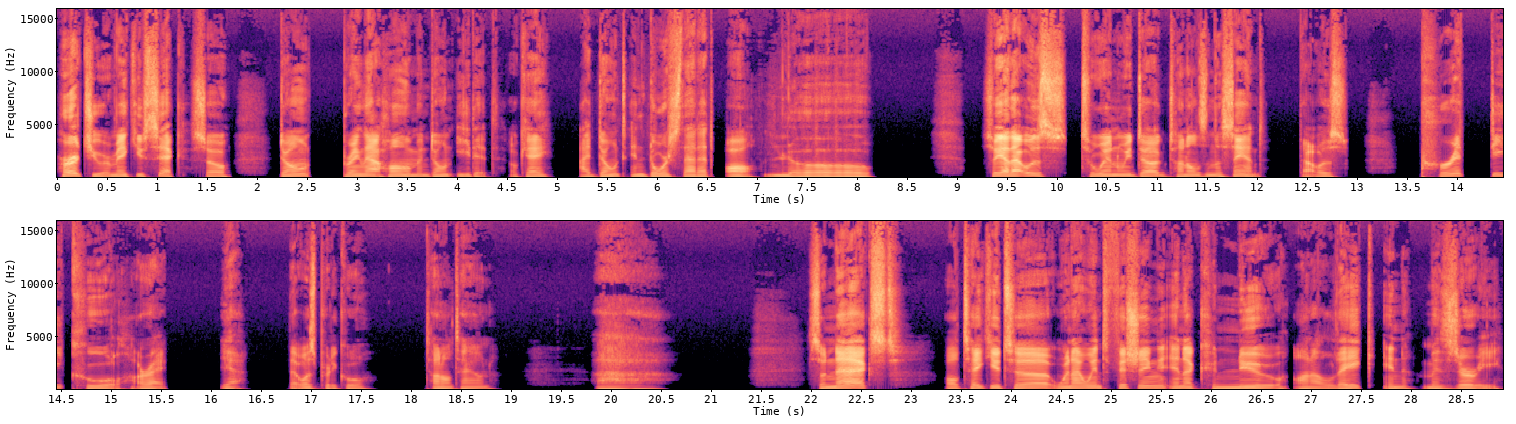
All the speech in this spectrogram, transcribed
hurt you or make you sick. So don't bring that home and don't eat it, okay? I don't endorse that at all. No. So yeah, that was to when we dug tunnels in the sand. That was pretty cool. All right. Yeah, that was pretty cool. Tunnel Town. Ah. So next, I'll take you to when I went fishing in a canoe on a lake in Missouri.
